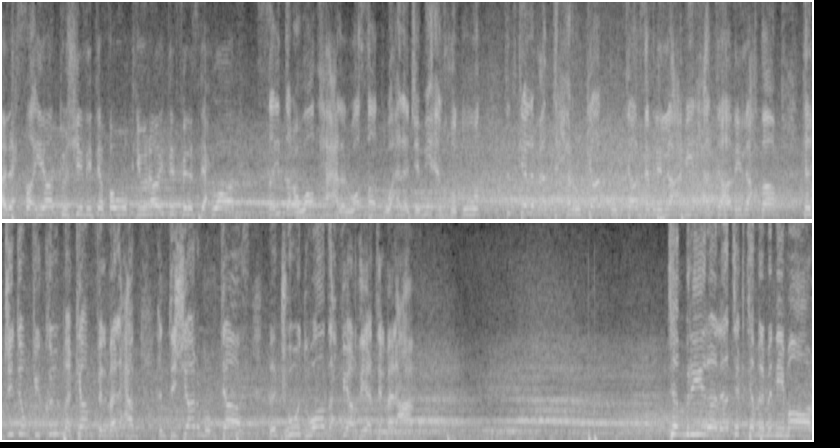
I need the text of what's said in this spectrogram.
الإحصائيات تشير لتفوق يونايتد في الاستحواذ. سيطرة واضحة على الوسط وعلى جميع الخطوط. تتكلم عن تحركات ممتازة من اللاعبين حتى هذه اللحظة. تجدهم في كل مكان في الملعب. انتشار ممتاز. مجهود واضح في أرضية الملعب. تمريرة لا تكتمل من نيمار.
